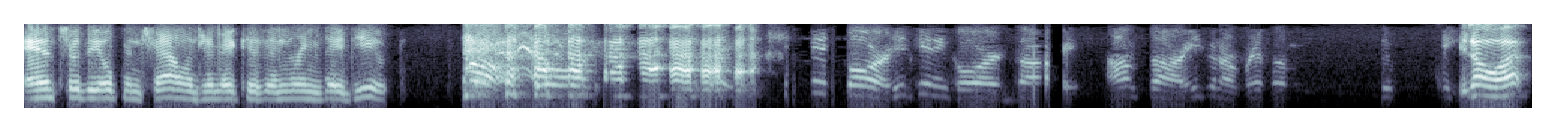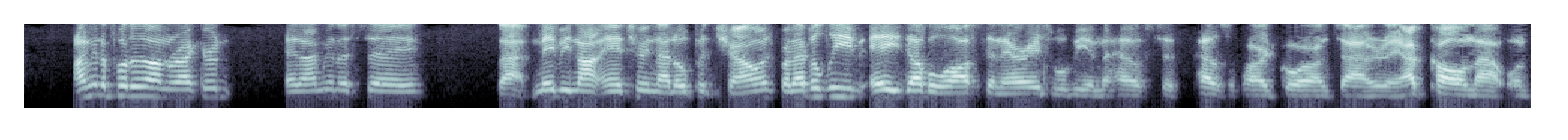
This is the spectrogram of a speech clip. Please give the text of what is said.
answer the open challenge and make his in-ring debut? Oh, He's getting gored. He's getting gored. Sorry. I'm sorry. He's gonna rip him. you know what? I'm gonna put it on record, and I'm gonna say that maybe not answering that open challenge, but I believe A Double Austin Aries will be in the house House of Hardcore on Saturday. I'm calling that one.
